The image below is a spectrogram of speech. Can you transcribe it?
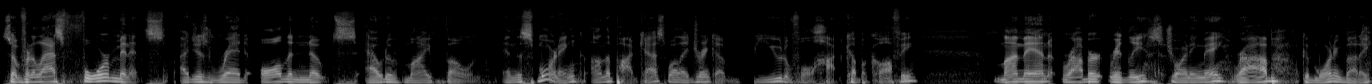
So for the last four minutes, I just read all the notes out of my phone. And this morning on the podcast, while I drink a beautiful hot cup of coffee, my man Robert Ridley is joining me. Rob, good morning, buddy.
